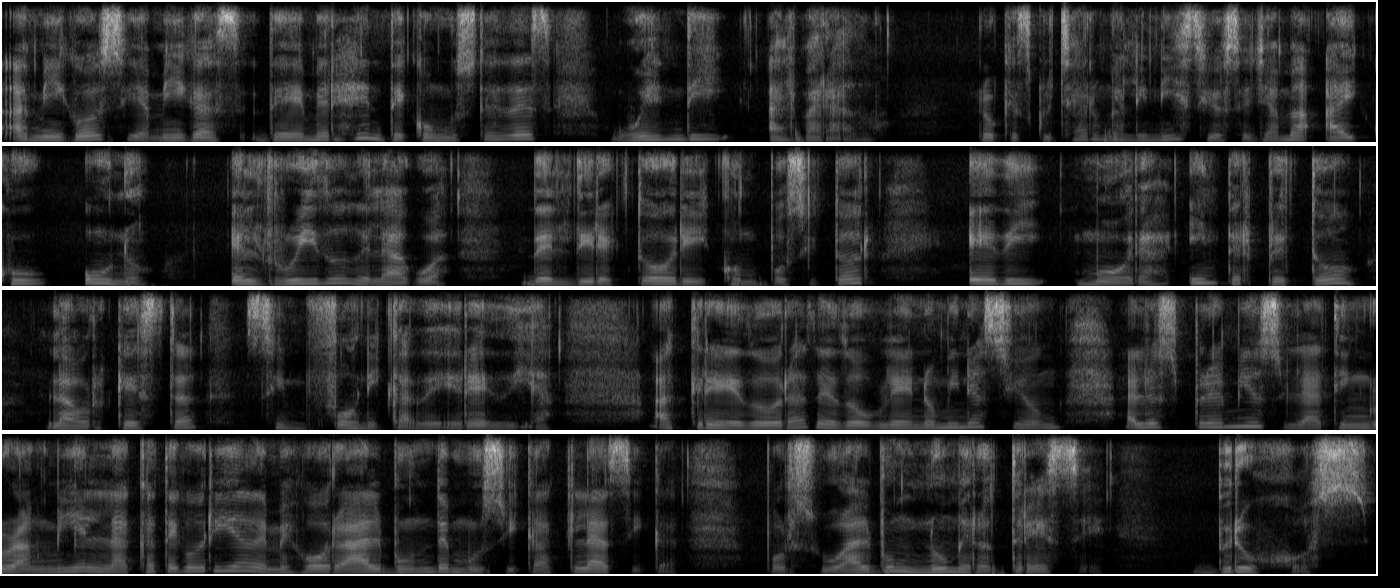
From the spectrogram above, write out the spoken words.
amigos y amigas de Emergente, con ustedes Wendy Alvarado. Lo que escucharon al inicio se llama IQ 1, El ruido del agua, del director y compositor Eddie Mora. Interpretó la Orquesta Sinfónica de Heredia, acreedora de doble nominación a los premios Latin Grammy en la categoría de Mejor Álbum de Música Clásica por su álbum número 13, Brujos,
